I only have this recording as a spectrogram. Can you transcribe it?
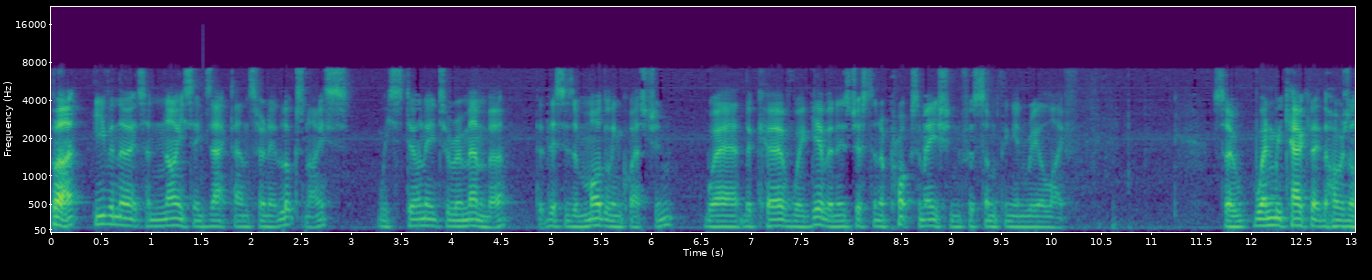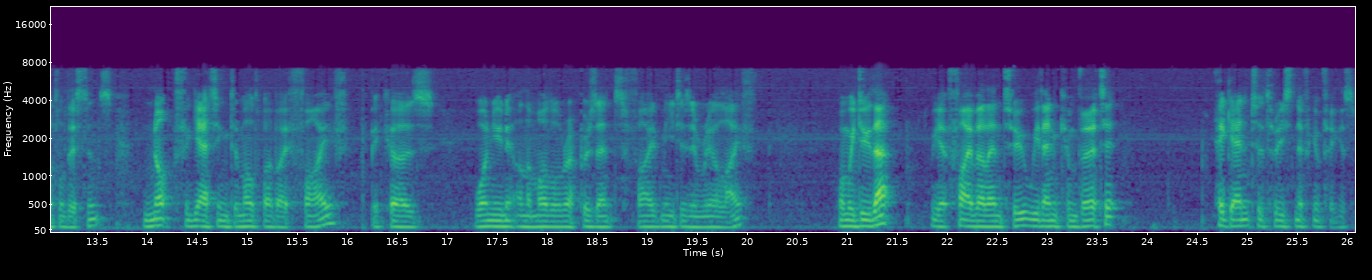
But even though it's a nice exact answer and it looks nice, we still need to remember that this is a modeling question where the curve we're given is just an approximation for something in real life. So when we calculate the horizontal distance, not forgetting to multiply by 5 because one unit on the model represents 5 meters in real life. When we do that, we get 5 ln2. We then convert it again to three significant figures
